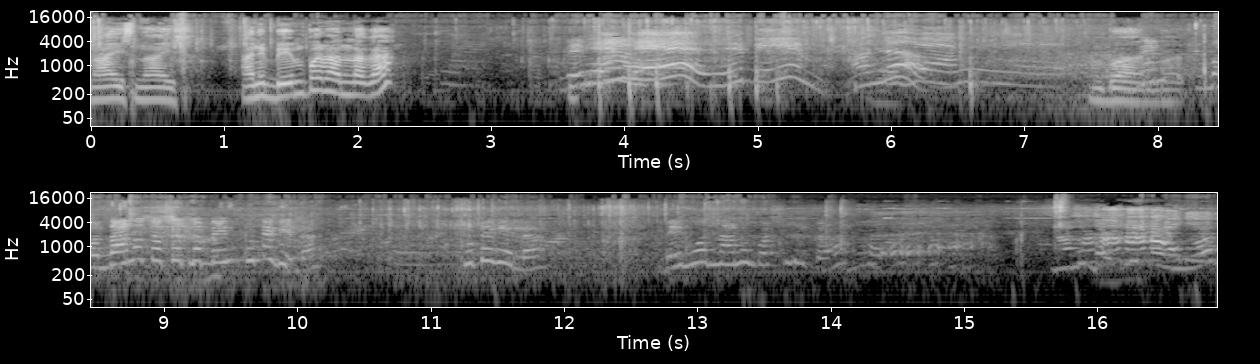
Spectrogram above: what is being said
नाईस नाईस आणि बेम पण आणला का? बेम बेम आणलं बर बर कुठे गेला? नानू बसली का? नानू बसली का बेनवर?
